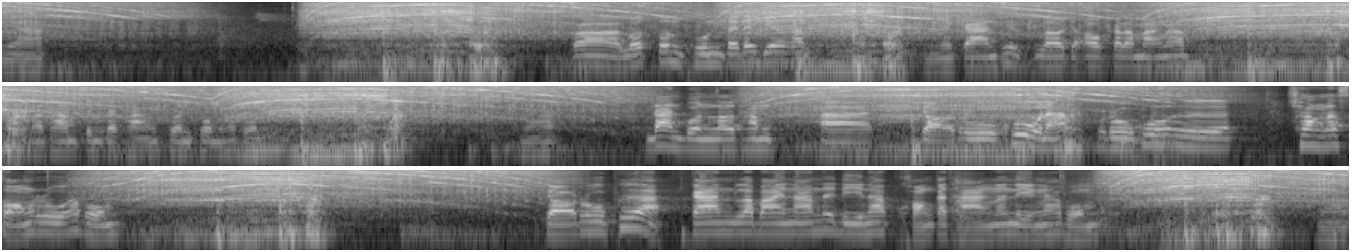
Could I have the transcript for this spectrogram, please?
เนี่ยฮะก็ลดต้นทุนไปได้เยอะครับ ในการที่เราจะเอากระมังนะครับ มาทำเป็นกระถางชวนชมครับผมนะฮะด้านบนเราทำเจาะรูคู่นะครับ รูคู่ก็คือช่องละสองรูครับผม เจาะรูเพื่อการระบายน้ำได้ดีนะครับ ของกระถางนั่นเองนะครับผมนะ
